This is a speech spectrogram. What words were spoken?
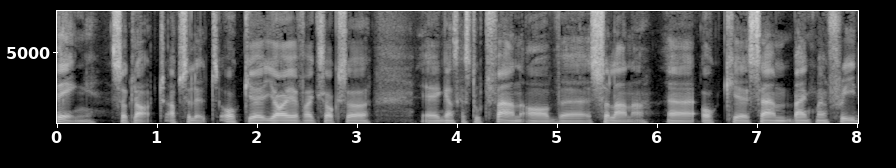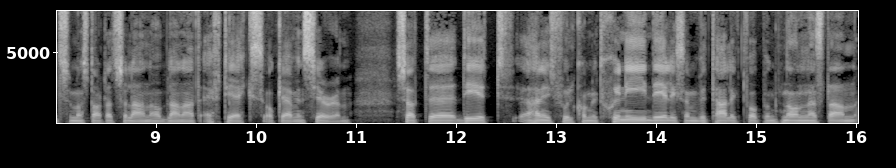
thing, såklart. Absolut. Och eh, jag är faktiskt också eh, ganska stort fan av eh, Solana. Eh, och eh, Sam Bankman-Fried som har startat Solana och bland annat FTX och även Serum. Så att det är ett, han är ett fullkomligt geni, det är liksom Vitalik 2.0 nästan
